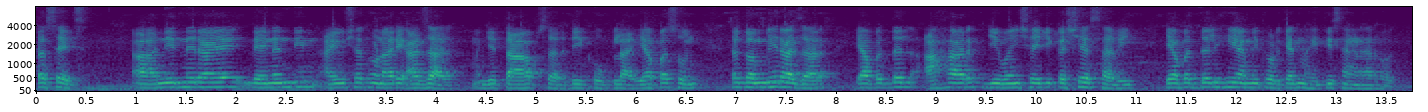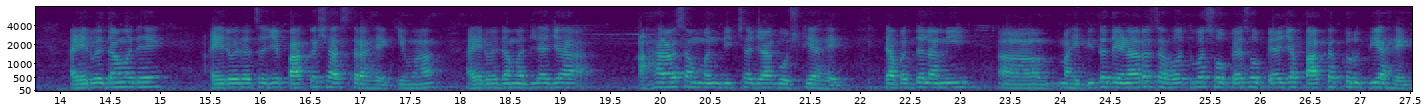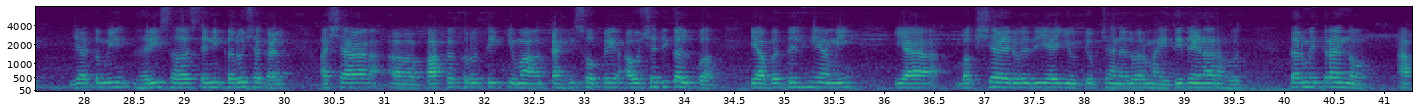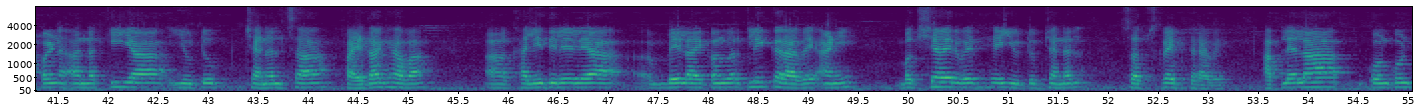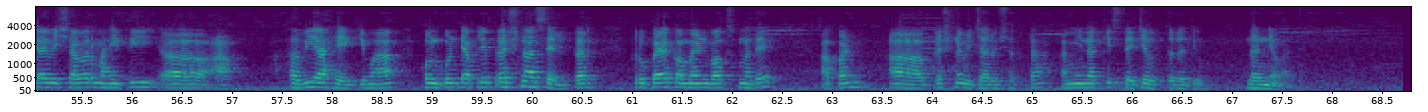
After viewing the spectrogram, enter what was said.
तसेच निरनिराळे दैनंदिन आयुष्यात होणारे आजार म्हणजे ताप सर्दी खोकला यापासून तर गंभीर आजार याबद्दल आहार जीवनशैली कशी असावी याबद्दलही आम्ही थोडक्यात माहिती सांगणार आहोत. आयुर्वेदामध्ये आयुर्वेदाचं जे पाकशास्त्र आहे किंवा आयुर्वेदामधल्या ज्या आहारासंबंधीच्या ज्या गोष्टी आहेत त्याबद्दल आम्ही माहिती तर देणारच आहोत व सोप्या सोप्या ज्या पाककृती आहेत ज्या तुम्ही घरी सहजतेने करू शकाल अशा पाककृती किंवा काही सोपे औषधी कल्प याबद्दलही आम्ही या बक्ष आयुर्वेदी या यूट्यूब चॅनलवर माहिती देणार आहोत. तर मित्रांनो आपण नक्की या यूट्यूब चॅनलचा फायदा घ्यावा. खाली दिलेल्या बेल आयकॉनवर क्लिक करावे आणि बक्षी आयुर्वेद हे यूट्यूब चॅनल सबस्क्राईब करावे. आपल्याला कोणकोणत्या विषयावर माहिती हवी आहे किंवा कोणकोणते आपले प्रश्न असेल तर कृपया कमेंट बॉक्समध्ये आपण प्रश्न विचारू शकता. आम्ही नक्कीच त्याची उत्तरं देऊ. धन्यवाद.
